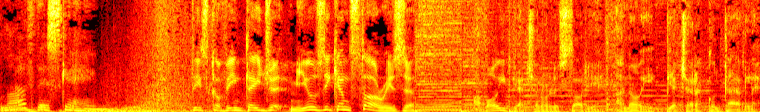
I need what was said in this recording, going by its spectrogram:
Love this game. Disco Vintage Music and Stories. A voi piacciono le storie, a noi piace raccontarle.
